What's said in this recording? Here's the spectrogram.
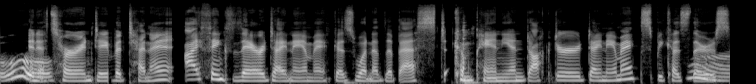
Ooh. And it's her and David Tennant. I think their dynamic is one of the best companion doctor dynamics because there's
